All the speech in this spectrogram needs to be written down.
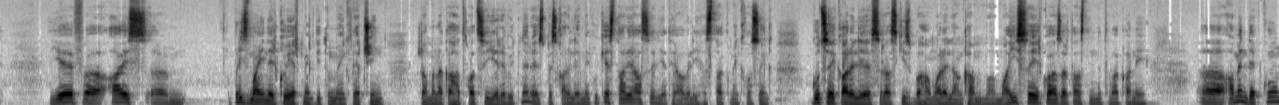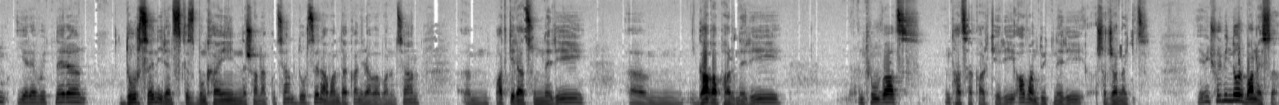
եւ այս պրիզմայի ներքո երբ մենք դիտում ենք վերջին ժամանակահատվածի երևույթները, այսպես կարելի է 1.5 տարի ասել, եթե ավելի հստակ մենք խոսենք, գուցե կարելի է սրա սկիզբը համարել անգամ մայիսը 2019 թվականի ամեն դեպքում երևույթները դուրս են իրենց սկզբունքային նշանակությամբ, դուրս են ավանդական իրավաբանության պատկերացումների, գաղափարների, ընդունված ընթացակարգերի, ավանդույթների շրջանակից։ Եվ ինչ որ մի նոր բան է սա։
